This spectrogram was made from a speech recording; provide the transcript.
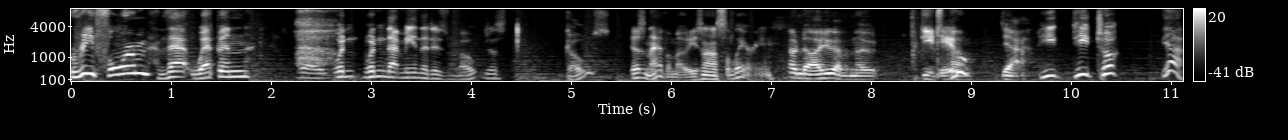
reform that weapon. Well, wouldn't wouldn't that mean that his mote just goes? He doesn't have a mode. He's not a Solarian. Oh no, I do have a mode. You do? Um, yeah. He he took. Yeah,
